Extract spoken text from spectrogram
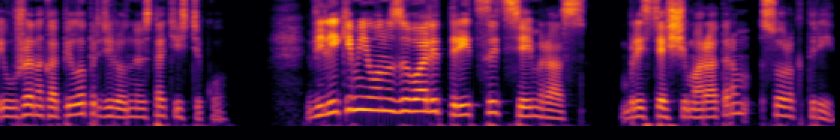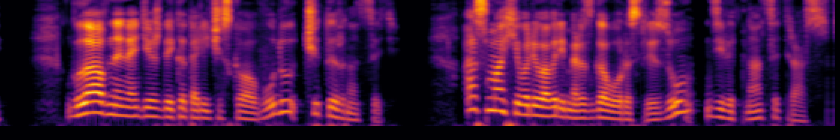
и уже накопил определенную статистику. Великим его называли 37 раз блестящим оратором – 43, главной надеждой католического Вуду – 14, а смахивали во время разговора слезу 19 раз.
